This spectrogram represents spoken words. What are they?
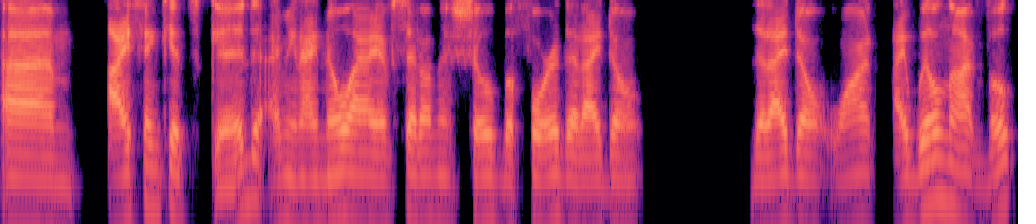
Um, I think it's good. I mean, I know I have said on this show before that I don't that I don't want. I will not vote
